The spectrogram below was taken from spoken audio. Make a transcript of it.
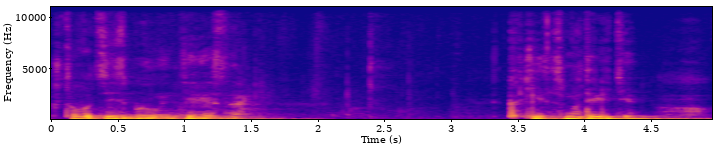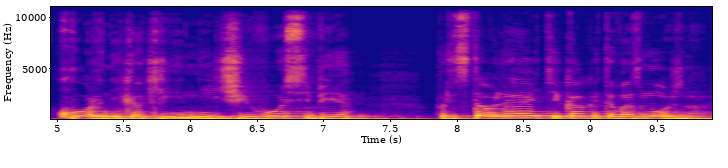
Что вот здесь было интересно? Какие, смотрите, корни какие, ничего себе! Представляете, как это возможно?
